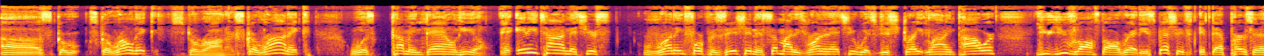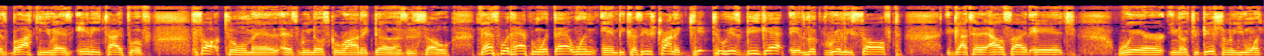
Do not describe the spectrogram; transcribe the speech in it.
Uh, Skor- Skoronik, Skoranek. Skoronik was coming downhill. And anytime that you're running for position and somebody's running at you with just straight line power, you, you've lost already, especially if, if that person that's blocking you has any type of thought to him as, as we know Skoronik does. And so that's what happened with that one. And because he was trying to get to his B gap, it looked really soft. It got to the outside edge where, you know, traditionally you want,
